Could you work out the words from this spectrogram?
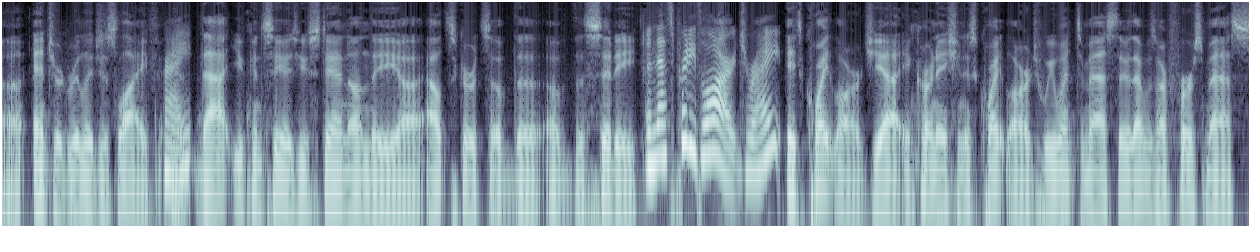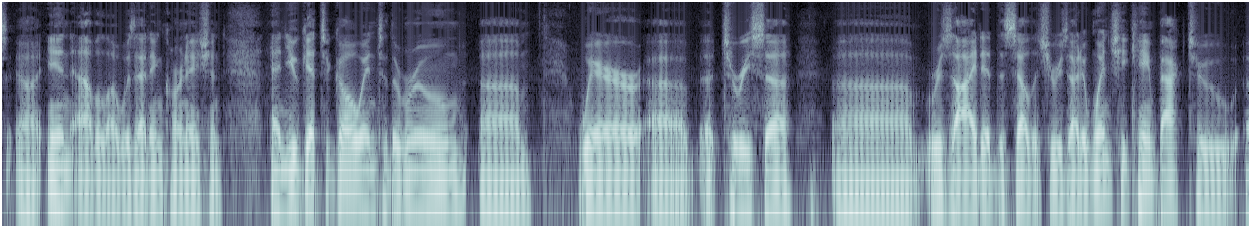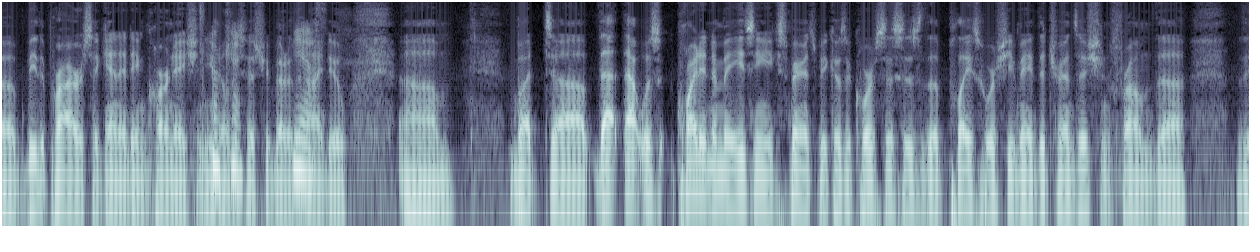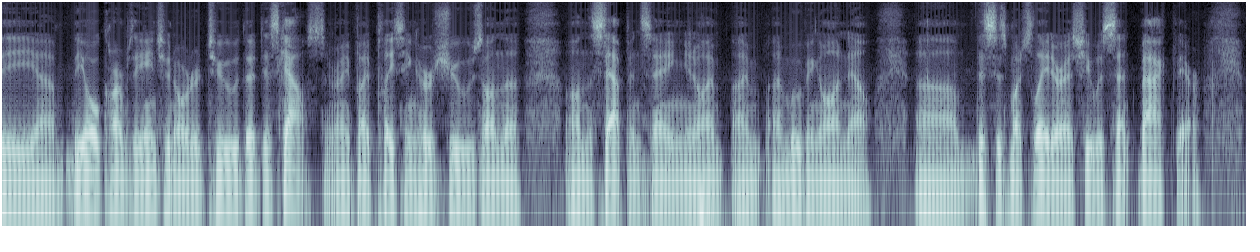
uh, entered religious life. Right. And that you can see as you stand on the uh, outskirts of the of the city. And that's pretty large, right? It's quite large. Yeah, Incarnation is quite large. We went to mass there. That was our first mass uh, in Avila. Was at Incarnation, and you get to go into the room um, where uh, uh, Teresa. Uh, resided the cell that she resided when she came back to uh, be the prioress again at Incarnation. You know this history better than Yes. I do. Um, but uh, that that was quite an amazing experience because, of course, this is the place where she made the transition from the the uh, the old Carms, the ancient order, to the Discalced, right? By placing her shoes on the on the step and saying, you know, I'm I'm I'm moving on now. Um, this is much later, as she was sent back there.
